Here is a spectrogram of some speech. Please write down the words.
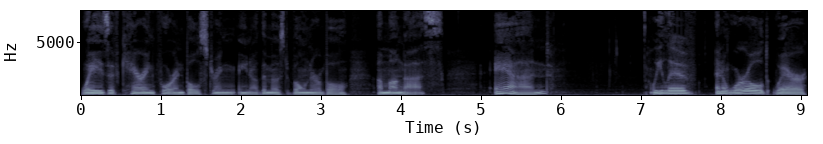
ways of caring for and bolstering, you know, the most vulnerable among us. And we live in a world where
